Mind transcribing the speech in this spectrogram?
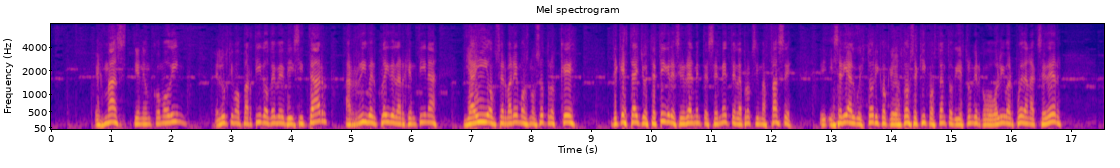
Es más, tiene un comodín. El último partido debe visitar a River Plate de la Argentina y ahí observaremos nosotros qué, de qué está hecho este Tigre, si realmente se mete en la próxima fase. Y, y sería algo histórico que los dos equipos, tanto Die Stronger como Bolívar, puedan acceder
